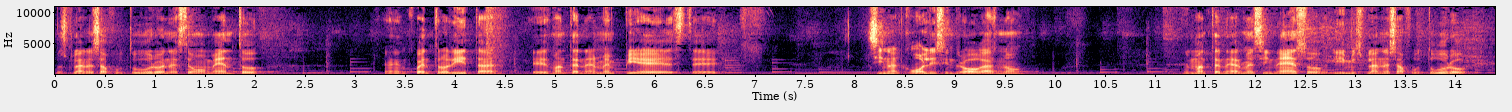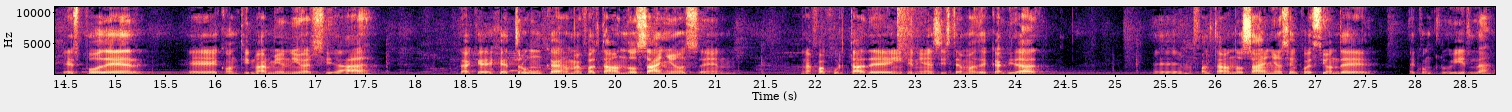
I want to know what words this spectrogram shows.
Los planes a futuro en este momento que encuentro ahorita es mantenerme en pie, este, sin alcohol y sin drogas, ¿no? Es mantenerme sin eso y mis planes a futuro es poder eh, continuar mi universidad, la que dejé trunca, me faltaban dos años en, la Facultad de Ingeniería en Sistemas de Calidad. Eh, me faltaron dos años en cuestión de, de concluirla.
